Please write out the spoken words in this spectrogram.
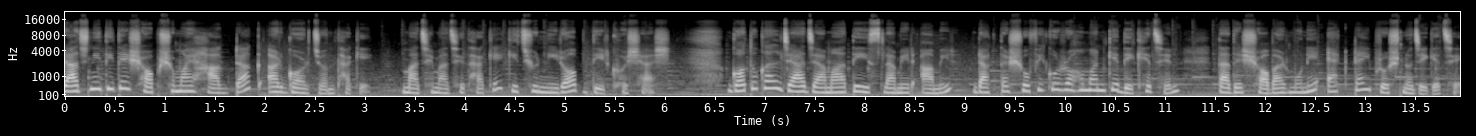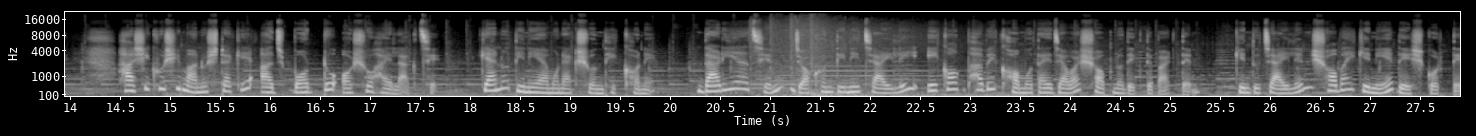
রাজনীতিতে সবসময় হাকডাক আর গর্জন থাকে। মাঝে মাঝে থাকে কিছু নীরব দীর্ঘশ্বাস। গতকাল যা জামায়াতে ইসলামের আমির ডাক্তার শফিকুর রহমানকে দেখেছেন, তাদের সবার মনে একটাই প্রশ্ন জেগেছে। হাসি খুশি মানুষটাকে আজ বড্ড অসহায় লাগছে। কেন তিনি এমন এক সন্ধিক্ষণে? দাঁড়িয়ে আছেন যখন তিনি চাইলেই এককভাবে ক্ষমতায় যাওয়ার স্বপ্ন দেখতে পারতেন। কিন্তু চাইলেন সবাইকে নিয়ে দেশ করতে।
